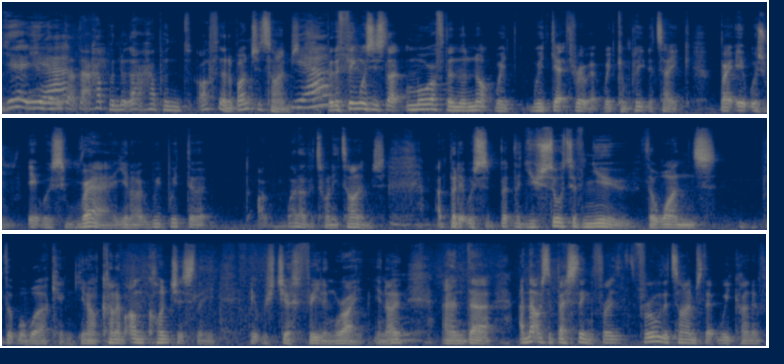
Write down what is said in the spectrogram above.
Yeah, yeah, Yeah. That, that, happened. That happened often, a bunch of times. Yeah? But the thing was, is that more often than not, we'd we'd get through it, we'd complete the take. But it was it was rare, you know. We, we'd do it uh, well over twenty times. Uh, but it was, but that you sort of knew the ones that were working. You know, kind of unconsciously, it was just feeling right. You know, mm. and uh, and that was the best thing for for all the times that we kind of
